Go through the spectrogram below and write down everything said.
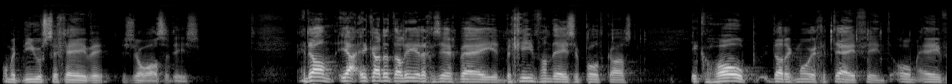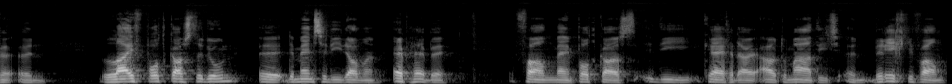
om het nieuws te geven zoals het is. En dan, ja, ik had het al eerder gezegd bij het begin van deze podcast. Ik hoop dat ik morgen tijd vind om even een live podcast te doen. Uh, de mensen die dan een app hebben van mijn podcast, die krijgen daar automatisch een berichtje van.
